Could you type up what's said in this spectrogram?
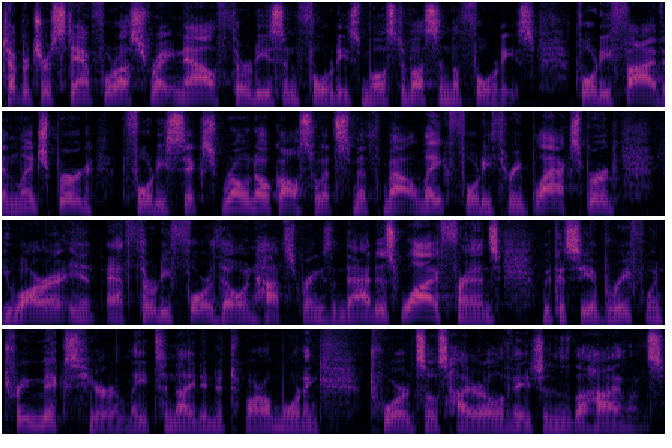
Temperatures stand for us right now 30s and 40s, most of us in the 40s. 45 in Lynchburg, 46 Roanoke, also at Smith Mountain Lake, 43 Blacksburg. You are at 34 though in Hot Springs, and that is why, friends, we could see a brief wintry mix here late tonight into tomorrow morning towards those higher elevations of the highlands.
